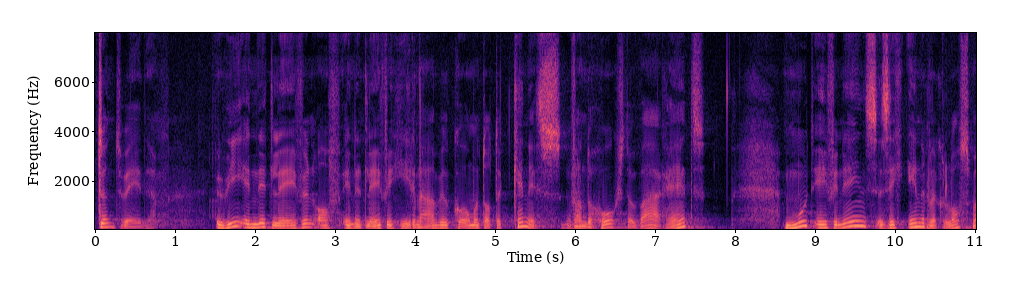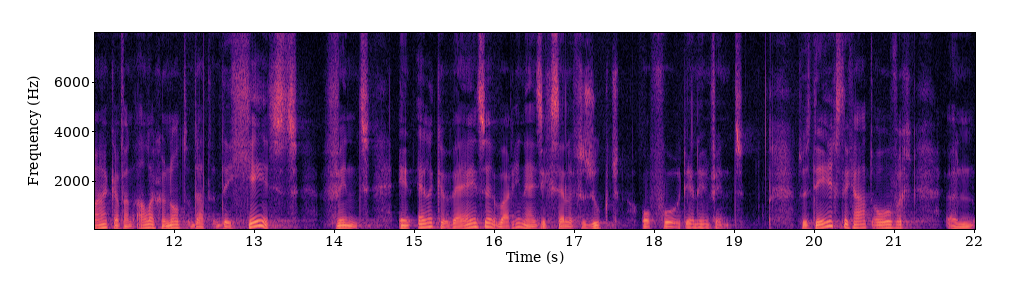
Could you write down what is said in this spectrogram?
Ten tweede, wie in dit leven of in het leven hierna wil komen tot de kennis van de hoogste waarheid, moet eveneens zich innerlijk losmaken van alle genot dat de geest vindt in elke wijze waarin hij zichzelf zoekt of voordeel in vindt. Dus de eerste gaat over een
